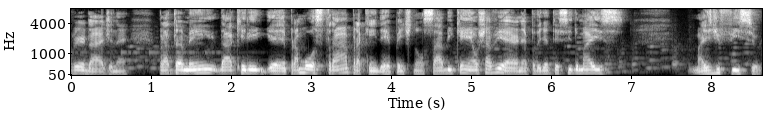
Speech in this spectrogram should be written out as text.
Verdade, né? Pra também dar aquele. É, para mostrar para quem de repente não sabe quem é o Xavier, né? Poderia ter sido mais. mais difícil.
